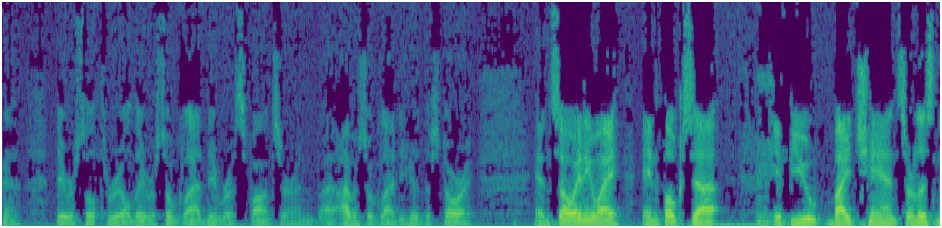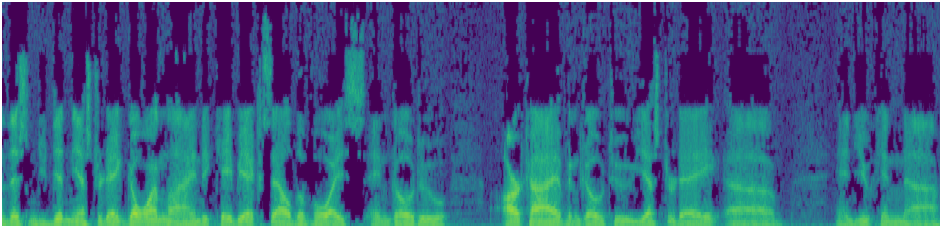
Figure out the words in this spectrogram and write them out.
they were so thrilled. They were so glad they were a sponsor, and I was so glad to hear the story. And so, anyway, and folks, uh, if you by chance are listening to this and you didn't yesterday, go online to KBXL The Voice and go to archive and go to yesterday, uh, and you can. Uh,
